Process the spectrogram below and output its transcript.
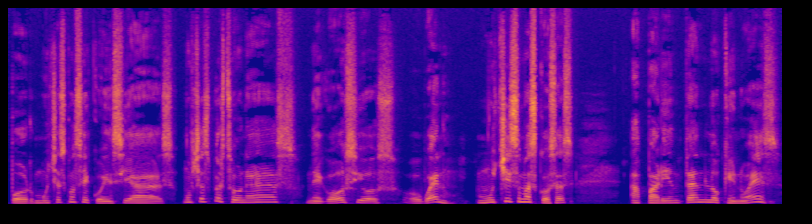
por muchas consecuencias, muchas personas, negocios o bueno, muchísimas cosas aparentan lo que no es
